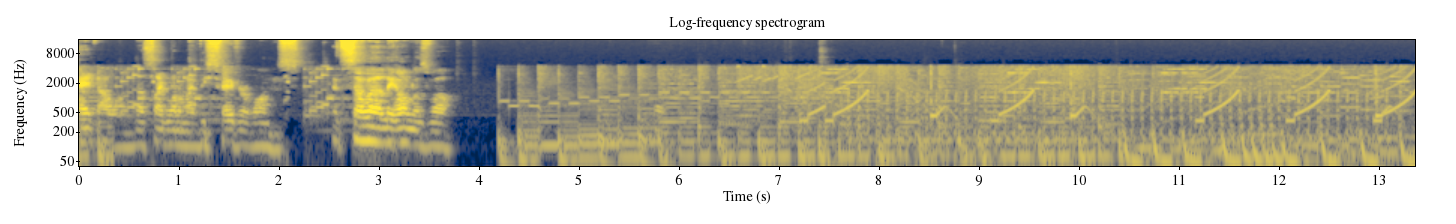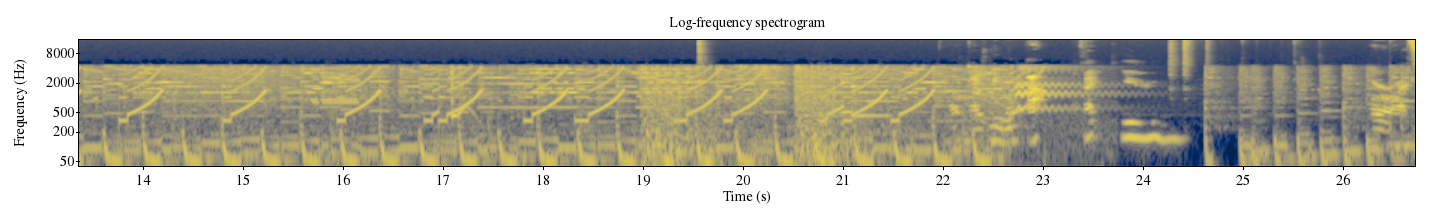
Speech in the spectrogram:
Hate that one. That's like one of my least favorite ones. It's so early on as well. Oh. Thank you. Alright.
